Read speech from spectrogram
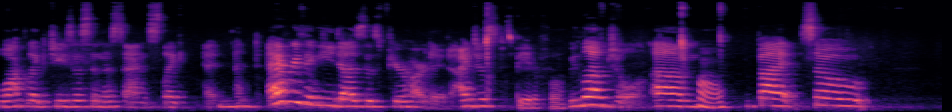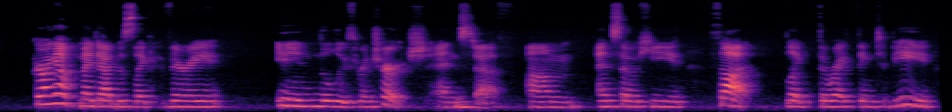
walk like Jesus in the sense like e- everything he does is pure hearted. I just It's beautiful. we love Joel. Um, but so growing up, my dad was like very in the Lutheran church and stuff. Um, and so he thought like the right thing to be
